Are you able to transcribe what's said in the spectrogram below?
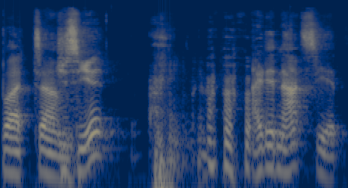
but um, Did you see it? I did not see it.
